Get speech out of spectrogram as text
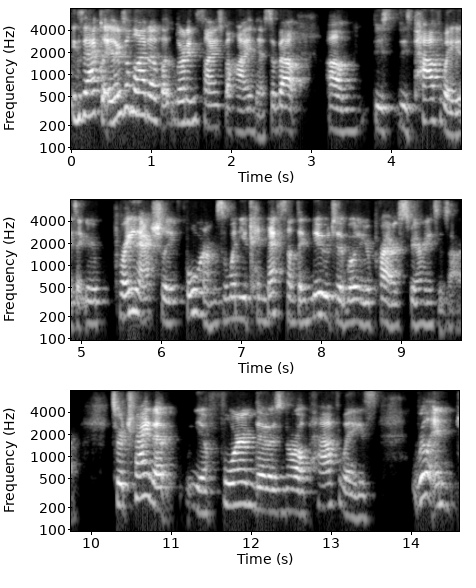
Exactly. There's a lot of like, learning science behind this about um, these these pathways that your brain actually forms when you connect something new to what your prior experiences are. So we're trying to you know form those neural pathways really and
